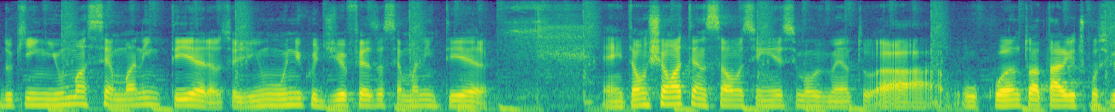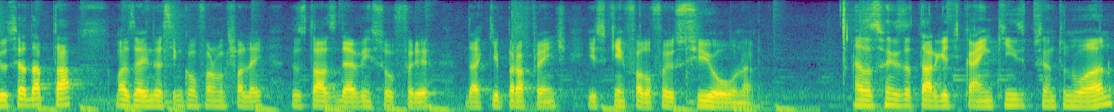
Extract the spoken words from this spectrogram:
do que em uma semana inteira, ou seja, em um único dia fez a semana inteira. É, então chama atenção assim esse movimento, a, o quanto a Target conseguiu se adaptar, mas ainda assim, conforme eu falei, os resultados devem sofrer daqui para frente. Isso quem falou foi o CEO, né? As ações da Target caem 15% no ano,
